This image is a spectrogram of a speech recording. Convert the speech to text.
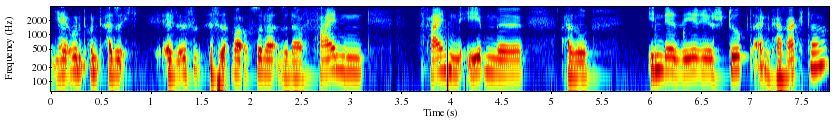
ja und, und also ich, es, ist, es ist aber auf so einer, so einer feinen, feinen Ebene. Also, in der Serie stirbt ein Charakter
